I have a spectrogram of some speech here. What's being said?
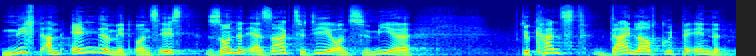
nicht am Ende mit uns ist, sondern er sagt zu dir und zu mir, du kannst deinen Lauf gut beenden.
